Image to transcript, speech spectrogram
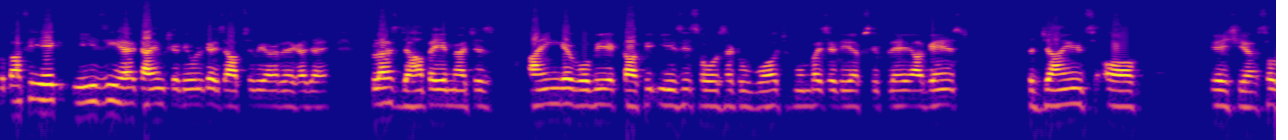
तो काफ़ी एक इजी है टाइम शेड्यूल के हिसाब से भी अगर देखा जाए। प्लस जहाँ पे ये मैचेस आएँगे, वो भी एक काफ़ी इजी सोर्स है to watch Mumbai City FC play against the giants of Asia so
